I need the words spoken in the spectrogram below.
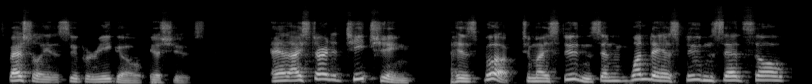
especially the superego issues. And I started teaching his book to my students. And one day a student said, So,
